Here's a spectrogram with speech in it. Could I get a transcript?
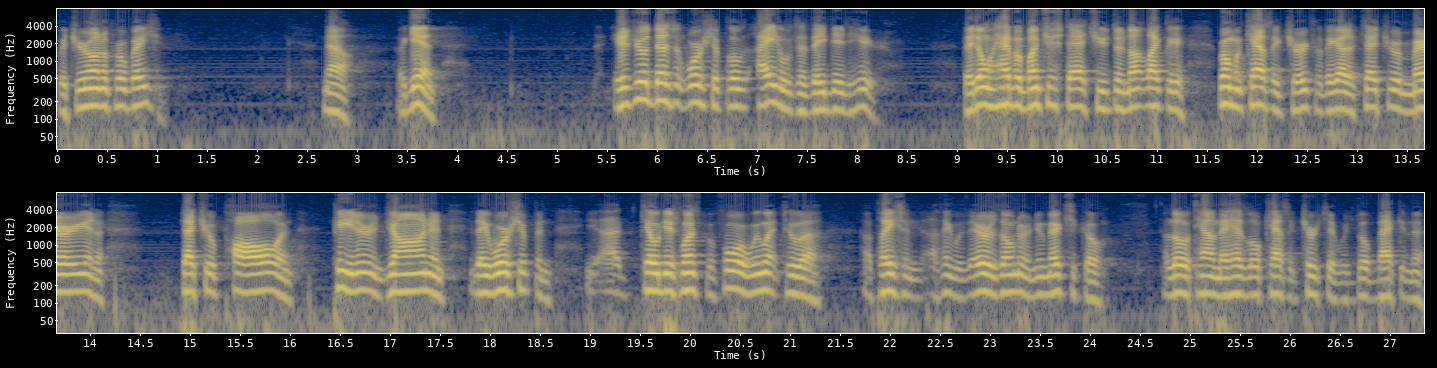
But you're on a probation. Now, again, Israel doesn't worship those idols as they did here. They don't have a bunch of statues. They're not like the Roman Catholic Church where they got a statue of Mary and a statue of Paul and Peter and John and they worship. And I told this once before. We went to a, a place in I think it was Arizona or New Mexico, a little town. They had a little Catholic church that was built back in the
